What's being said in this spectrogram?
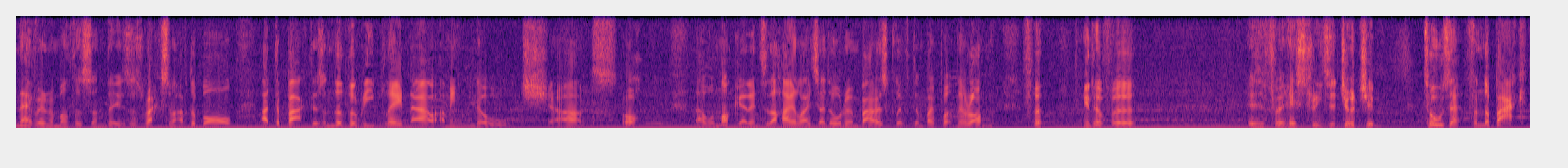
never in a month of Sundays as Wrexham have the ball at the back. There's another replay now. I mean, no chance. Oh, that will not get into the highlights. I don't want to embarrass Clifton by putting it on for, you know, for for history to judge him. Tozer from the back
